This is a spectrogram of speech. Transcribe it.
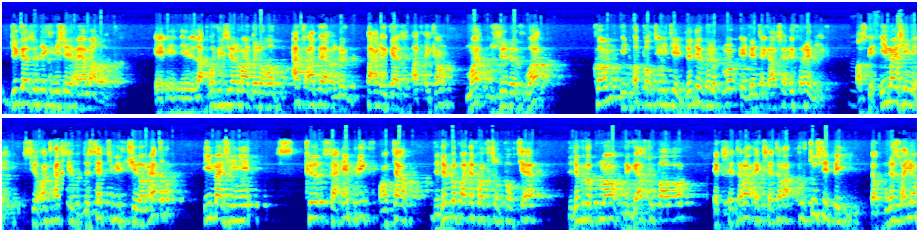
du gazoduc Niger-Maroc et, l'approvisionnement de l'Europe à travers par le gaz africain, moi, je le vois comme une opportunité de développement et d'intégration économique. Parce que imaginez, sur un tracé de 7000 km, imaginez ce que ça implique en termes de développement d'infrastructures portières, de développement de gas to power, etc., etc., pour tous ces pays. Donc, ne soyons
